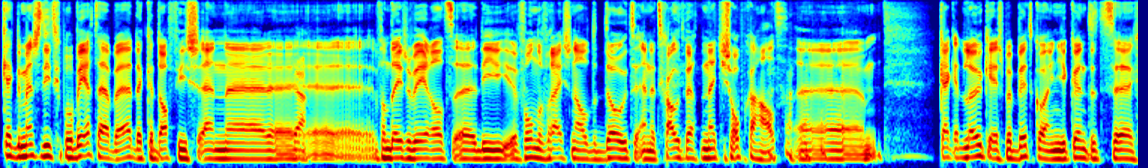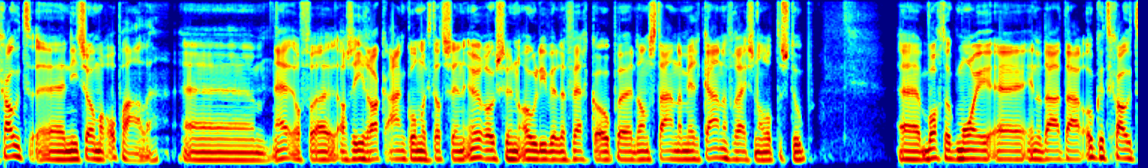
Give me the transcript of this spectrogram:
kijk, de mensen die het geprobeerd hebben, de Gaddafi's en uh, ja. uh, van deze wereld, uh, die vonden vrij snel de dood en het goud werd netjes opgehaald. Ehm, kijk, het leuke is bij Bitcoin, je kunt het goud niet zomaar ophalen. Ehm, hè, of als Irak aankondigt dat ze in euro's hun olie willen verkopen, dan staan de Amerikanen vrij snel op de stoep. wordt ook mooi inderdaad daar ook het goud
